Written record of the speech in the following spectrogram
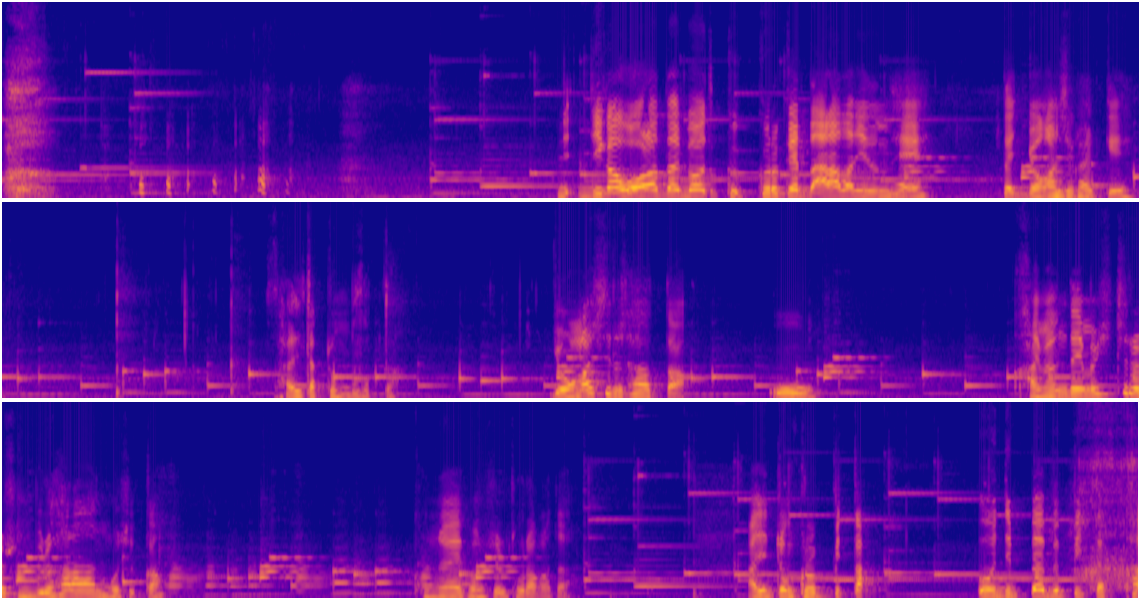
니, 네가 원한다면 그, 그렇게 날아다니는 해. 일단 영화실 갈게. 살짝 좀 무섭다. 영화실을 찾았다. 오. 감염되면 시체를 좀비로 살아나는 것일까? 그녀의 병실로 돌아가자. 아니 좀 그런 삐딱 어디 빼면 삐딱하.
